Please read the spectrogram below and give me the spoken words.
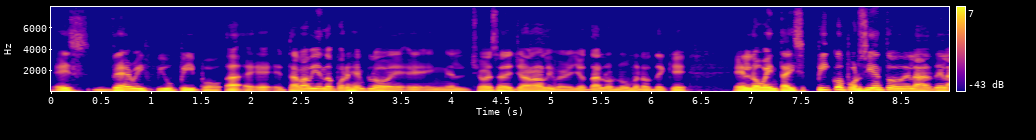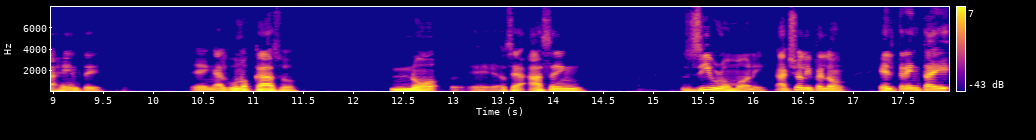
es very few people. Ah, eh, eh, estaba viendo, por ejemplo, en el show ese de John Oliver, ellos dan los números de que el 90 y pico por ciento de la, de la gente, en algunos casos, no, o sea, hacen zero money. Actually, perdón, el 30, y-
